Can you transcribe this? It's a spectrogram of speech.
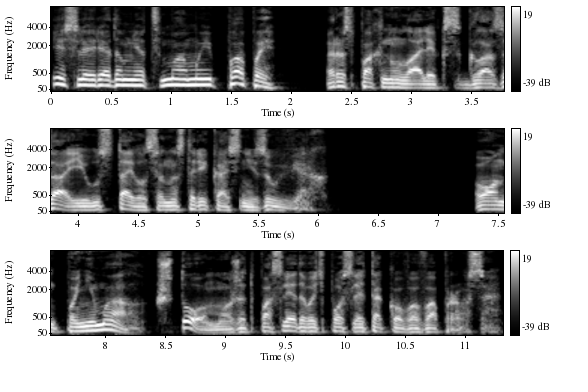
если рядом нет мамы и папы?» Распахнул Алекс глаза и уставился на старика снизу вверх. Он понимал, что может последовать после такого вопроса.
